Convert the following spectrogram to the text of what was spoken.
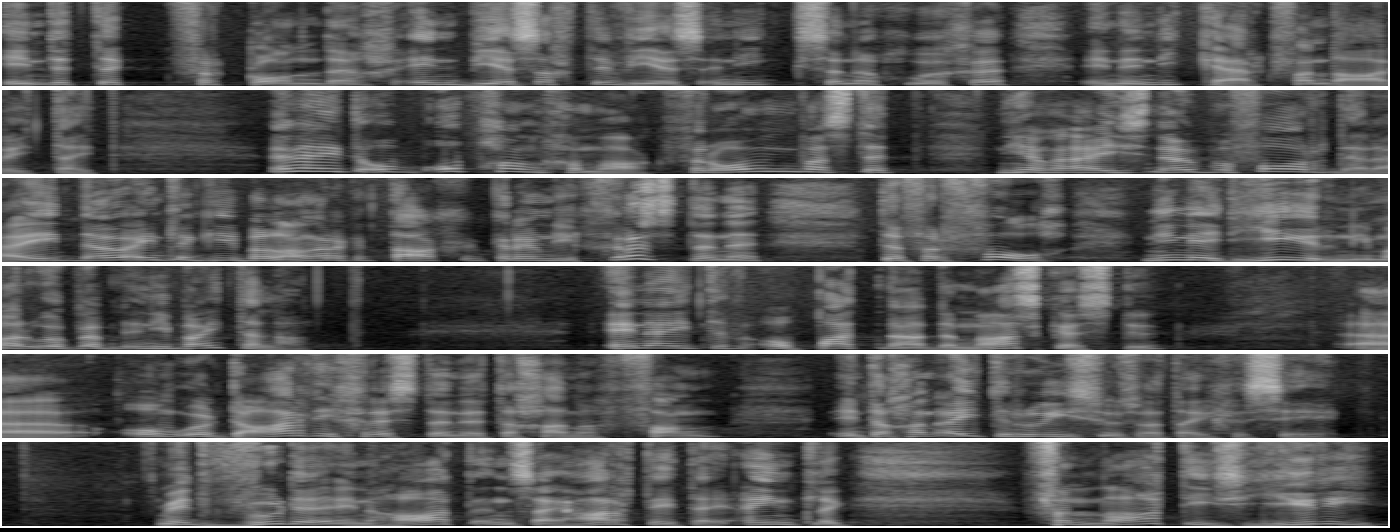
en dit te verkondig en besig te wees in die sinagoge en in die kerk van daardie tyd. En hy het op, opgang gemaak. Vir hom was dit nee, hy is nou bevorder. Hy het nou eintlik die belangrike taak gekry om die Christene te vervolg, nie net hier nie, maar ook in die buiteland. En hy het op pad na Damaskus toe uh om ook daardie Christene te gaan vang en te gaan uitroei soos wat hy gesê het. Met woede en haat in sy hart het hy eintlik fanaties hierdie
